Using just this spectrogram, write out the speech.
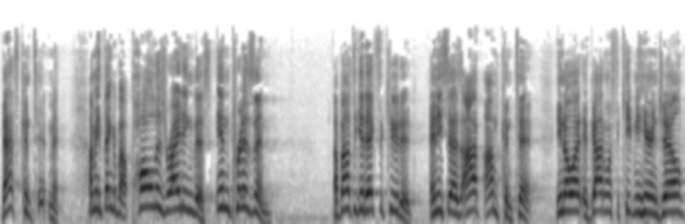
That's contentment. I mean, think about. Paul is writing this in prison, about to get executed. And he says, I'm content. You know what? If God wants to keep me here in jail,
